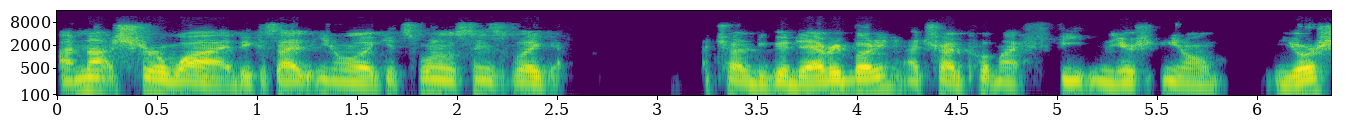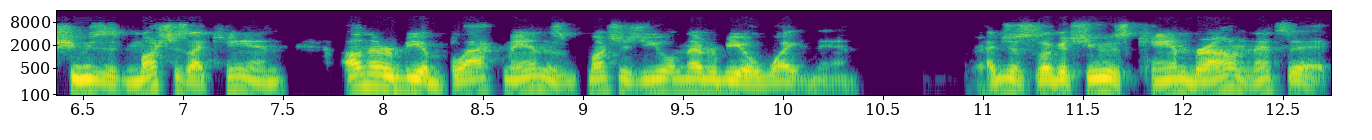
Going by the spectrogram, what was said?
I'm not sure why because I you know like it's one of those things of like I try to be good to everybody. I try to put my feet in your you know your shoes as much as I can. I'll never be a black man as much as you'll never be a white man. Right. I just look at you as Cam Brown and that's it.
